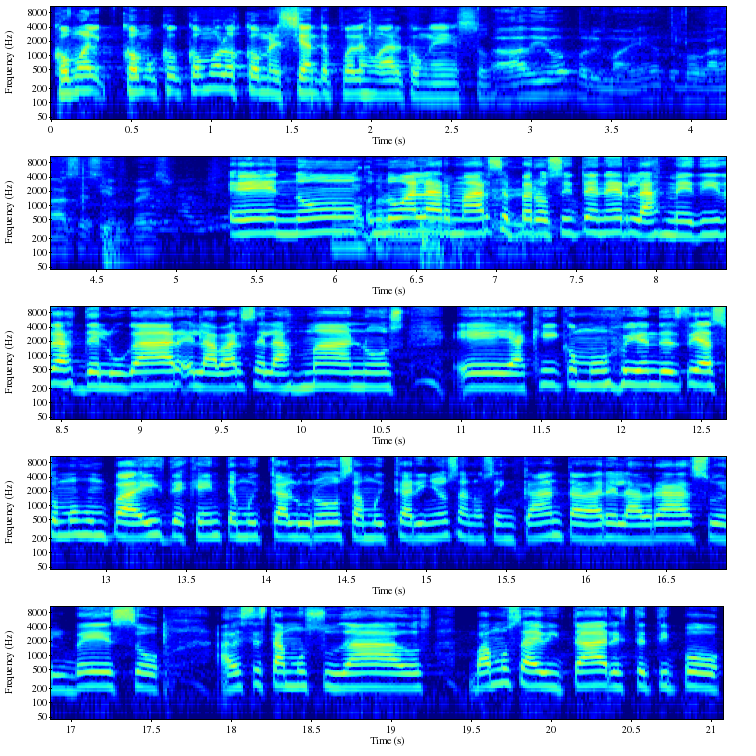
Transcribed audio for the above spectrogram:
cómo, el, cómo, cómo los comerciantes pueden jugar con eso? Adiós, pero imagínate, por ganarse 100 pesos. Eh, no, no alarmarse, pero sí tener las medidas de lugar, lavarse las manos. Eh, aquí, como bien decía, somos un país de gente muy calurosa, muy cariñosa. Nos encanta dar el abrazo, el beso. A veces estamos sudados. Vamos a evitar este tipo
